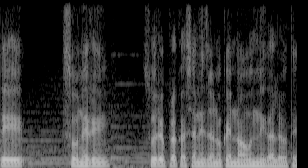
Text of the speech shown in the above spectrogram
ते सोनेरी सूर्यप्रकाशाने जणू काही नाहून निघाले होते.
